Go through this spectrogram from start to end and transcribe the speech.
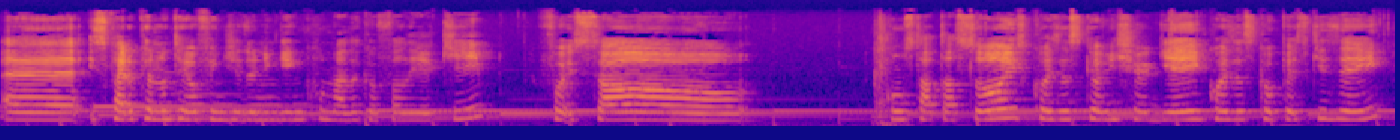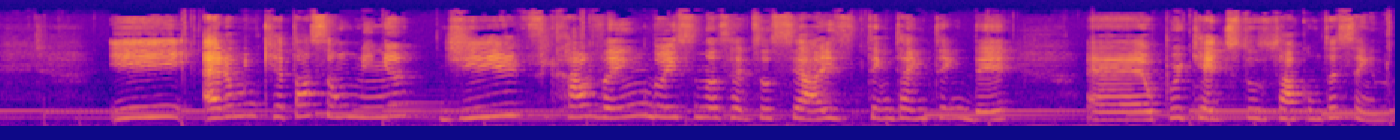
É, espero que eu não tenha ofendido ninguém com nada que eu falei aqui. Foi só constatações, coisas que eu enxerguei, coisas que eu pesquisei. E era uma inquietação minha de ficar vendo isso nas redes sociais e tentar entender é, o porquê disso tudo está acontecendo.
